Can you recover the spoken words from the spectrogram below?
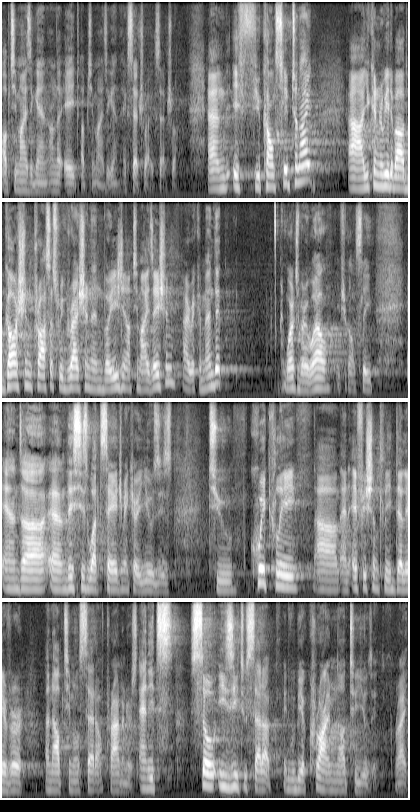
optimize again, on the eight, optimize again, et cetera, et cetera. And if you can't sleep tonight, uh, you can read about Gaussian process regression and Bayesian optimization. I recommend it. It works very well if you can't sleep. And, uh, and this is what SageMaker uses to quickly um, and efficiently deliver an optimal set of parameters. And it's so easy to set up. It would be a crime not to use it, right?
